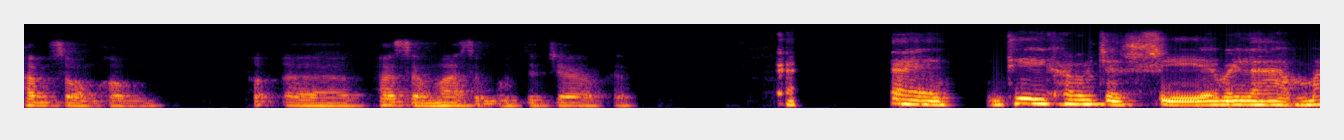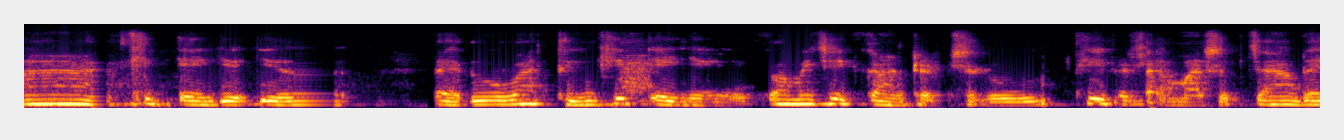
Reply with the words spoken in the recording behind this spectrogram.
คำสอนของเอ่อพระสัมมาสัมพุทธเจ้าครับ แต่ที่เขาจะเสียเวลามากคิดเองเยอะๆ แต่รู้ว่าถึงคิดเองอย่างไงก็ไม่ใช่การตรัสรู้ที่พระสัมมาสัมพุทธเจ้าได้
